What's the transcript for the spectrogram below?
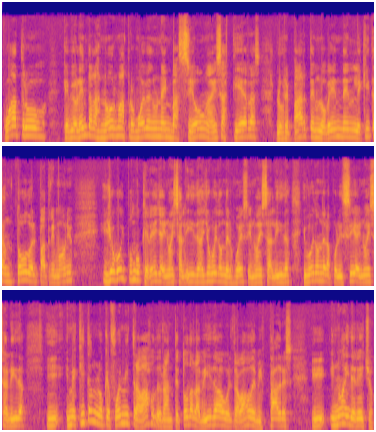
cuatro que violentan las normas, promueven una invasión a esas tierras, lo reparten, lo venden, le quitan todo el patrimonio. Y yo voy y pongo querella y no hay salida, yo voy donde el juez y no hay salida, y voy donde la policía y no hay salida, y, me quitan lo que fue mi trabajo durante toda la vida o el trabajo de mis padres, y, no hay derecho.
